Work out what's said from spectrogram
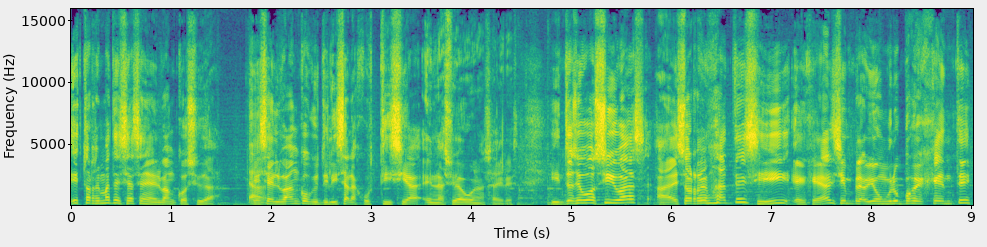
estos remates se hacen en el Banco Ciudad, que es el banco que utiliza la justicia en la ciudad de Buenos Aires. Y entonces vos ibas a esos remates y en general siempre había un grupo de gente.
